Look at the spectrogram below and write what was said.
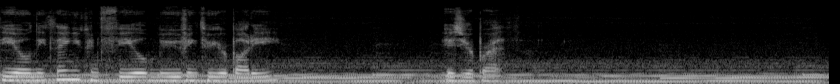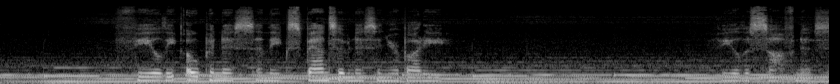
The only thing you can feel moving through your body is your breath. Feel the openness and the expansiveness in your body. Feel the softness.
